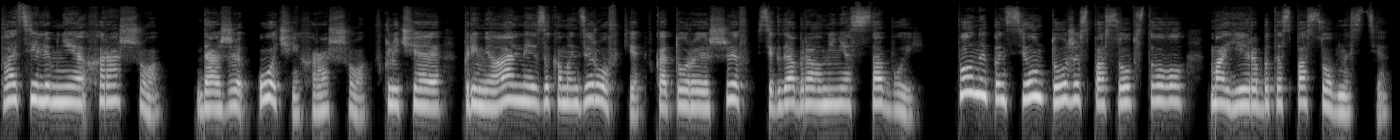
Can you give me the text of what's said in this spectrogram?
Платили мне хорошо, даже очень хорошо, включая премиальные за командировки, в которые шеф всегда брал меня с собой. Полный пансион тоже способствовал моей работоспособности.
